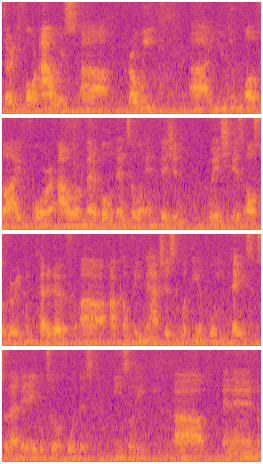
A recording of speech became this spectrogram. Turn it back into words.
34 hours uh, per week, uh, you do qualify for our medical, dental, and vision, which is also very competitive. Uh, our company matches what the employee pays so that they're able to afford this easily. Um, and then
